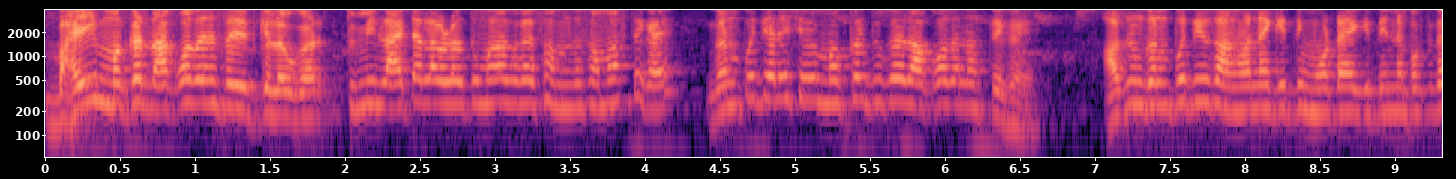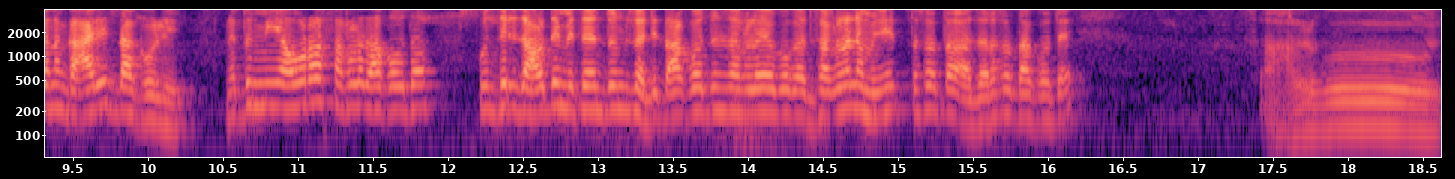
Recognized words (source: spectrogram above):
भाई मकर दाखवायचा नसतं इतके लवकर. तुम्ही लाईटा लावल्यावर तुम्हाला काय समजा समजते काय? गणपती आल्याशिवाय मकर बिकर दाखवायचा नसते काय? अजून गणपती सांगला नाही किती मोठा आहे किती नाही फक्त त्यांना गाडीत दाखवली. नाही तुम्ही एवढा सगळं दाखवता कोणतरी जाऊ दे मित्रांनो तुमच्यासाठी दाखवतो सगळं बघा. सगळं नाही म्हणजे तसं तर जरासं दाखवतंय. सालगूच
